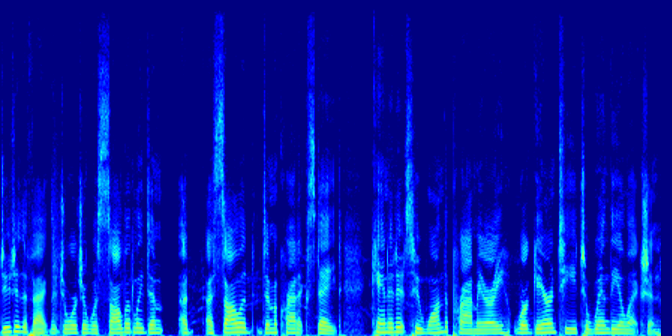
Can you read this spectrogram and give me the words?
Due to the fact that Georgia was solidly a, a solid Democratic state, candidates who won the primary were guaranteed to win the election.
